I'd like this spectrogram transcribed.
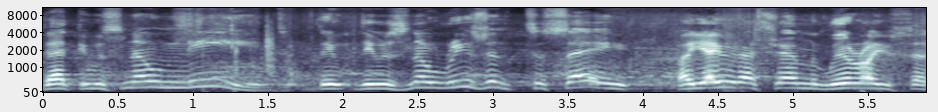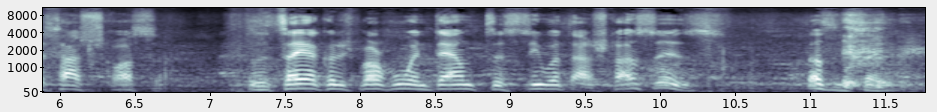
that there was no need, there, there was no reason to say Vayayur Hashem Liroy says hashchasa. Say Hakadosh Baruch went down to see what the hashchasa is? Doesn't say.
